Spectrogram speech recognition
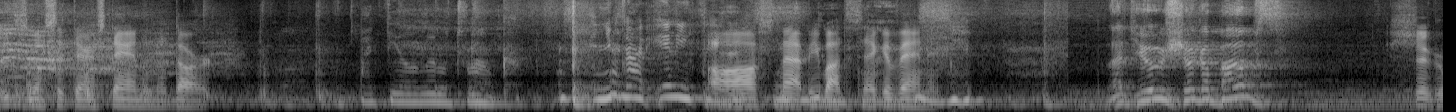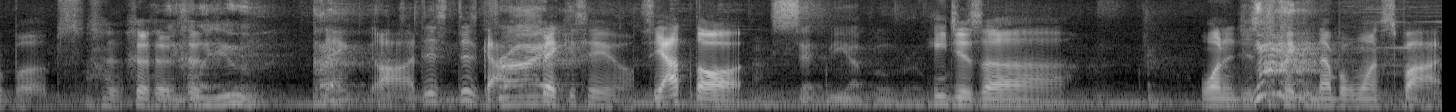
He's just gonna sit there and stand in the dark. I feel a little drunk. And you're not anything. Oh snap, he about to take advantage. That you, Sugar Bubs? Sugar bubs. The are you? Thank aw, this this guy Fried. fake as hell. See, I thought Set me up over he just uh wanted just to take the number one spot.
